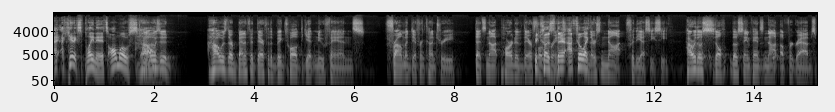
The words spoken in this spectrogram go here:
I, I can't explain it. It's almost How um, is it? How is there benefit there for the Big Twelve to get new fans from a different country that's not part of their Because footprint, there- I feel like- and there's not for the SEC. How are those still those same fans not up for grabs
